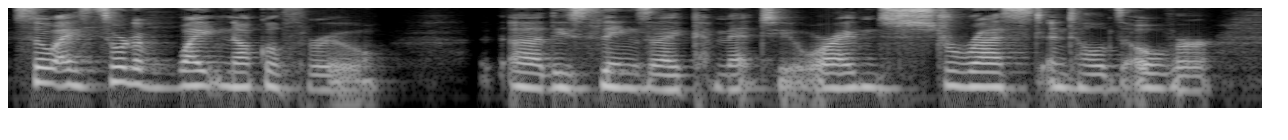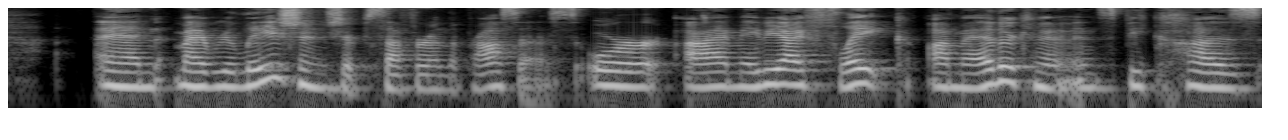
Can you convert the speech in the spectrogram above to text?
So I sort of white knuckle through uh, these things that I commit to, or I'm stressed until it's over. And my relationships suffer in the process, or I maybe I flake on my other commitments because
